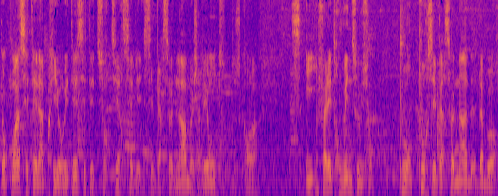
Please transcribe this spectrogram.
Donc moi, c'était la priorité, c'était de sortir ces, personnes-là. J'avais honte de ce camp-là. Et il fallait trouver une solution pour, pour ces personnes-là d'abord.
